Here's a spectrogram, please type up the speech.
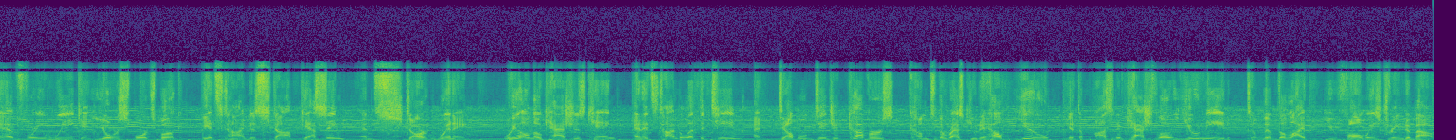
every week at your sports book? It's time to stop guessing and start winning. We all know cash is king, and it's time to let the team at Double Digit Covers come to the rescue to help you get the positive cash flow you need to live the life you've always dreamed about.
